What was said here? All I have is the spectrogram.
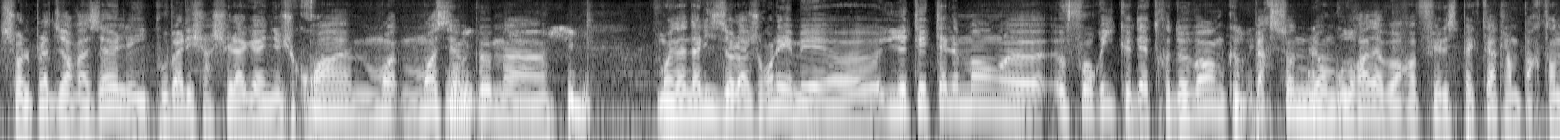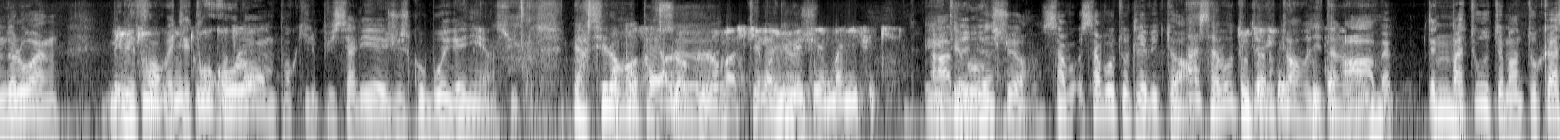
sur le Platzer Vasel, il pouvait aller chercher la gagne. Je crois, hein. moi, moi c'est un peu ma mon analyse de la journée, mais euh, il était tellement euh, euphorique d'être devant que personne ne lui en voudra d'avoir fait le spectacle en partant de loin. Mais l'effort était trop long pour qu'il puisse aller jusqu'au bout et gagner ensuite. Merci Laurent. L'hommage qu'il a eu était magnifique. Ah, bien sûr, ça vaut, ça vaut, toutes les victoires. Ah, ça vaut toutes les victoires, vous dites Ah, ben, peut-être hmm. pas toutes, mais en tout cas,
